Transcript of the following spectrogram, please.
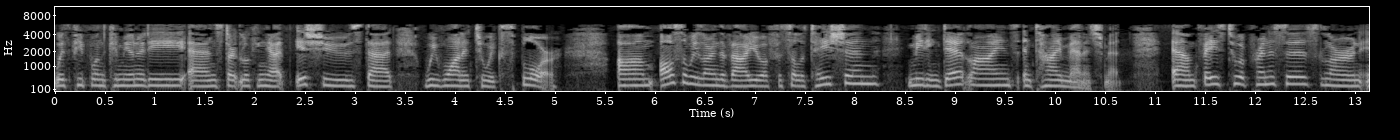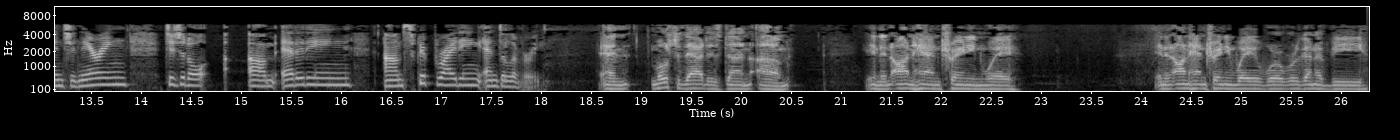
with people in the community and start looking at issues that we wanted to explore. Um, also, we learn the value of facilitation, meeting deadlines, and time management. Um, phase two apprentices learn engineering, digital um, editing, um, script writing, and delivery. And most of that is done um, in an on-hand training way. In an on-hand training way where we're going to be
